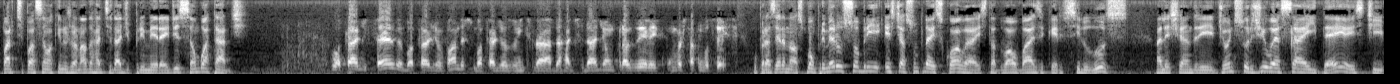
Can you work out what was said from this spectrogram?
participação aqui no Jornal da Rádio Cidade, primeira edição. Boa tarde. Boa tarde, César. Boa tarde, Wanderson. Boa tarde aos ouvintes da, da Rádio Cidade. É um prazer aí conversar com vocês. O prazer é nosso. Bom, primeiro sobre este assunto da Escola Estadual Básica Ercílio Luz. Alexandre, de onde surgiu essa ideia, este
